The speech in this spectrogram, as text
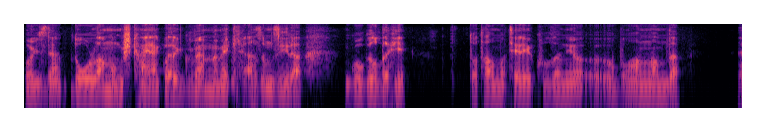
O yüzden doğrulanmamış kaynaklara güvenmemek lazım. Zira Google dahi Total Materia kullanıyor. Bu anlamda e,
